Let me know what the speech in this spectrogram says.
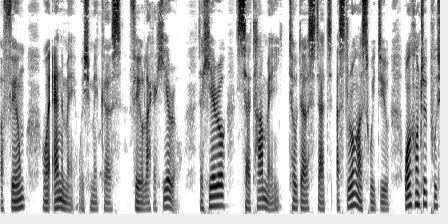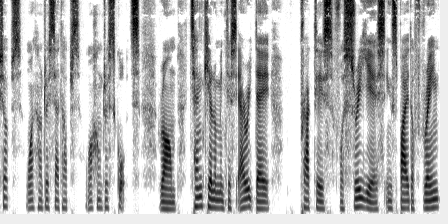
a film or anime which make us feel like a hero. The hero Saitama told us that as long as we do 100 push-ups, 100 set-ups, 100 squats, run 10 kilometers every day, practice for three years in spite of rain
